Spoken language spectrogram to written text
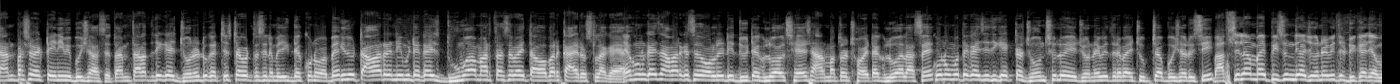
ডান পাশে একটা এনিমি বসে আছে। তো আমি তাড়াতাড়ি গাইজ জোনে ঢুকার চেষ্টা করতেছিলাম এদিক দিয়ে কোনোভাবে, কিন্তু টাওয়ার এনিমিটা গাইজ ধুমা মারতেছে ভাই, তাও আবার কাইরোস লাগায়। এখন গাইজ আমার কাছে অলরেডি দুইটা গ্লোয়াল শেষ, আর মাত্র ছয়টা গ্লোয়াল আছে। কোনো মতে গাইজ এদিকে একটা জোন ছিল, এই জোনের ভিতরে ভাই চুপচাপ বসে রয়েছি ভাবছিলাম ভাই পিছন দিয়ে জোনের ভিতরে ঢুকে যাব,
